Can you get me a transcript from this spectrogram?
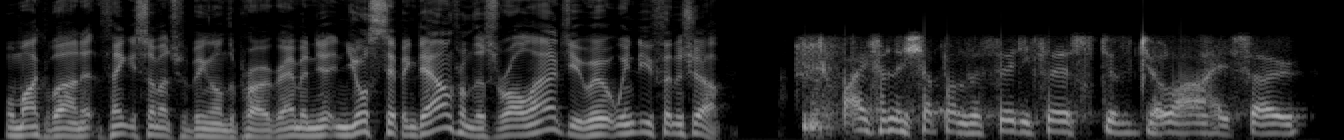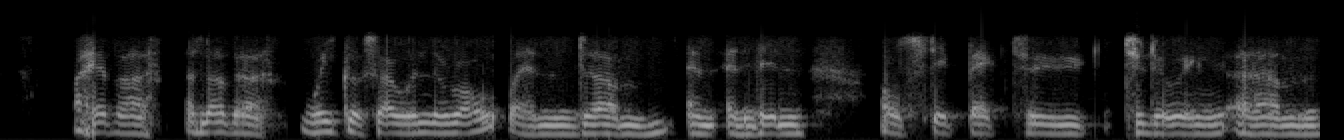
Well, Michael Barnett, thank you so much for being on the program. And you're stepping down from this role, aren't you? When do you finish up? I finish up on the 31st of July, so I have a, another week or so in the role, and um, and and then I'll step back to to doing um,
